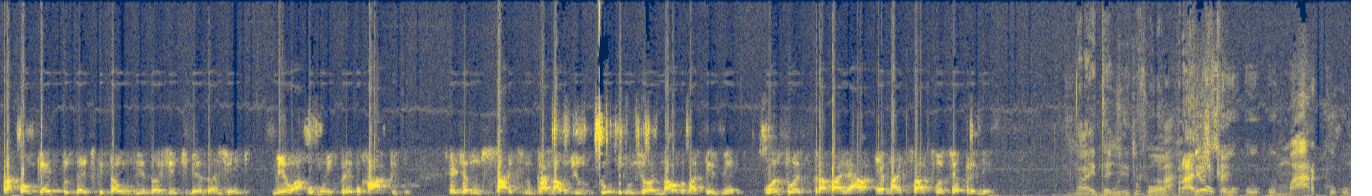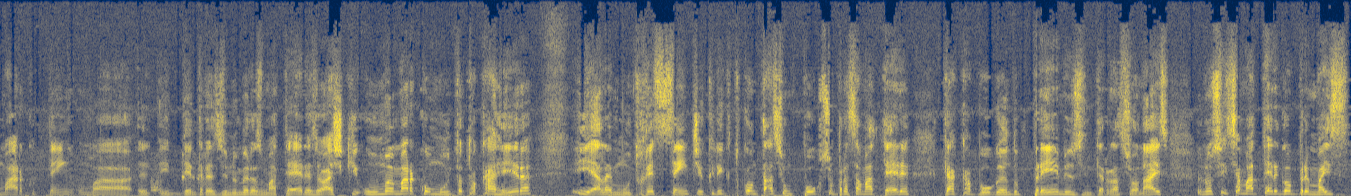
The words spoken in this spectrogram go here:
para qualquer estudante que está ouvindo a gente, vendo a gente, meu, arruma um emprego rápido. Seja num site, no canal de YouTube, no jornal, numa TV. Quanto antes trabalhar, é mais fácil você aprender. Baita Muito dica. bom. prática. Meu, o, o, o Marco, o Marco tem uma, dentre as inúmeras matérias, eu acho que uma marcou muito a tua carreira e ela é muito recente. Eu queria que tu contasse um pouco sobre essa matéria que acabou ganhando prêmios internacionais. Eu não sei se a matéria ganhou prêmio, mas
